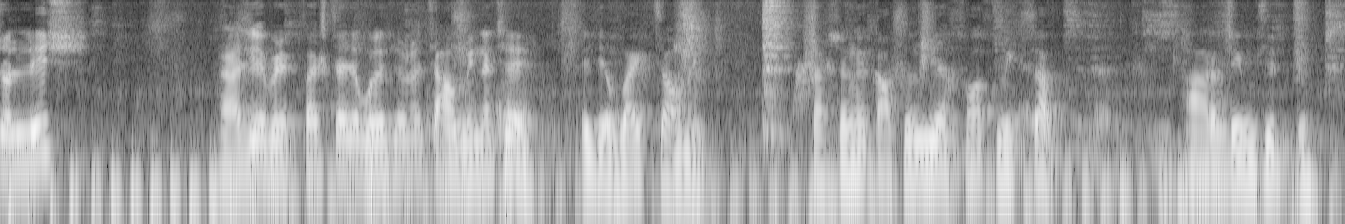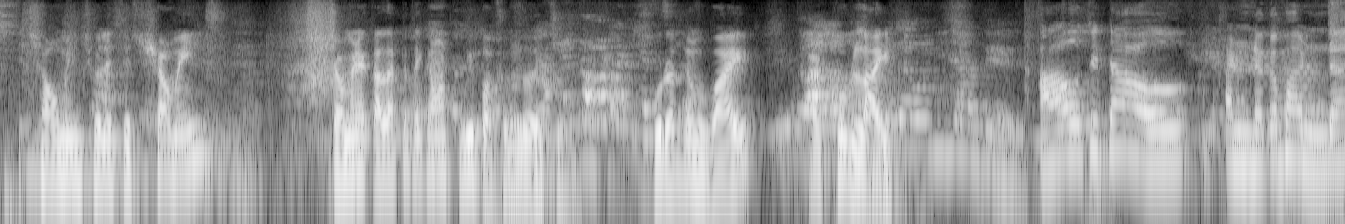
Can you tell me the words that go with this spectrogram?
চল্লিশ। আর আজকে ব্রেকফাস্টে যে বলেছিলাম না, চাউমিন আছে? এই যে হোয়াইট চাউমিন। তার সঙ্গে কাসুন দিয়া সস মিক্স আপ আর ডিম সিদ্ধ। চাউমিন চলেছে চাউমিন, চাউমিনের কালারটা দেখে আমার খুবই পছন্দ হয়েছে। পুরো একদম হোয়াইট আর খুব লাইট আও চিতাও আন্ডা কা ভান্ডা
